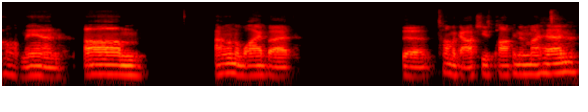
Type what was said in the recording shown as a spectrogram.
Oh man. Um I don't know why, but the Tamagotchi is popping in my head.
